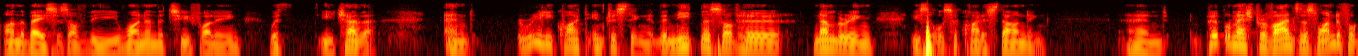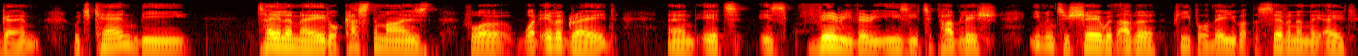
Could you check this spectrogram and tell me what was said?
on the basis of the one and the two following with each other. And really quite interesting. The neatness of her numbering is also quite astounding. And Purple Mash provides this wonderful game which can be tailor made or customized for whatever grade. And it is very, very easy to publish, even to share with other people. There you've got the seven and the eight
